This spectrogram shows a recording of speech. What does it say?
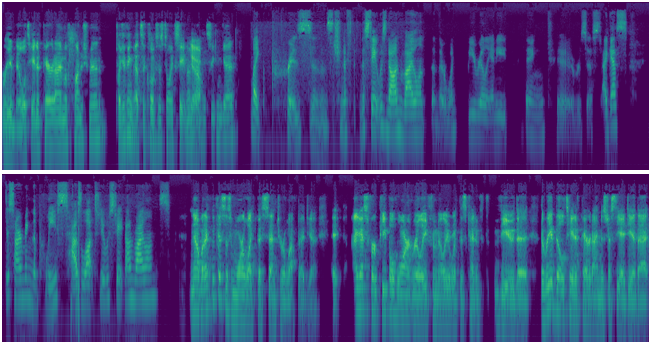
rehabilitative paradigm of punishment. Like I think that's the closest to like state nonviolence yeah. you can get. Like prisons. And if the state was nonviolent, then there wouldn't be really anything to resist. I guess disarming the police has a lot to do with state nonviolence. No, but I think this is more like the center left idea. It, I guess for people who aren't really familiar with this kind of view, the, the rehabilitative paradigm is just the idea that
